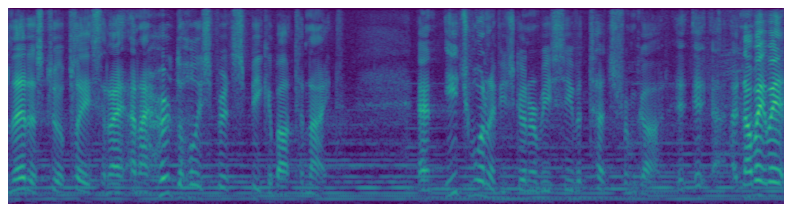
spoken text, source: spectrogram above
led us to a place, and I, and I heard the Holy Spirit speak about tonight. And each one of you is going to receive a touch from God. It- it- uh, now, wait, wait.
